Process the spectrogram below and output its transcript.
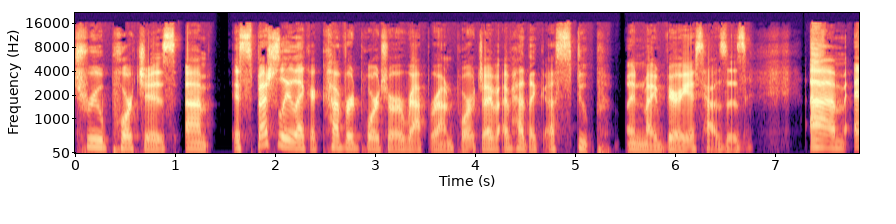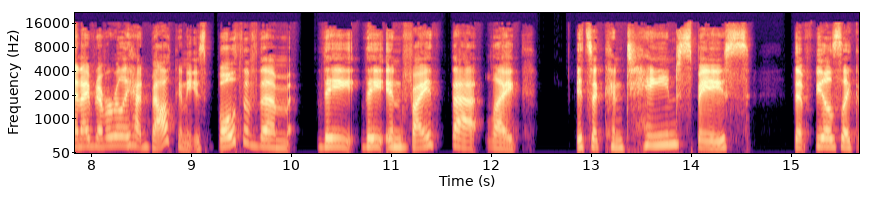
true porches, um, especially like a covered porch or a wraparound porch. I've, I've had like a stoop in my various houses. Um, and I've never really had balconies. Both of them, they they invite that like it's a contained space that feels like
